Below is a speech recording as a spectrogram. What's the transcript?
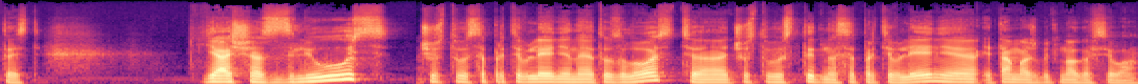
То есть я сейчас злюсь, Чувствую сопротивление на эту злость, э, чувствую стыд на сопротивление, и там может быть много всего.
